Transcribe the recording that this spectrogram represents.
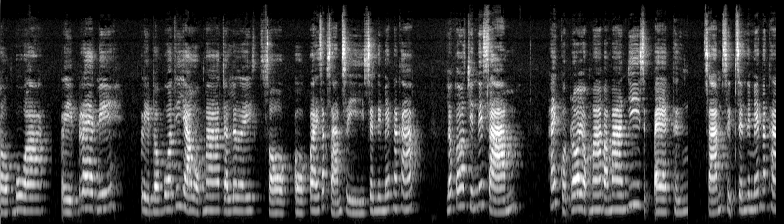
ดอกบัว กลีบแรกนี้ กลีบดอกบัวที่ยาวออกมาจะเลยศอกออกไปสัก 3-4เซนติเมตรนะคะ แล้วก็ชิ้นที่ 3 ให้กดรอยออกมาประมาณ 28 ถึง 30เซนติเมตรนะคะ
